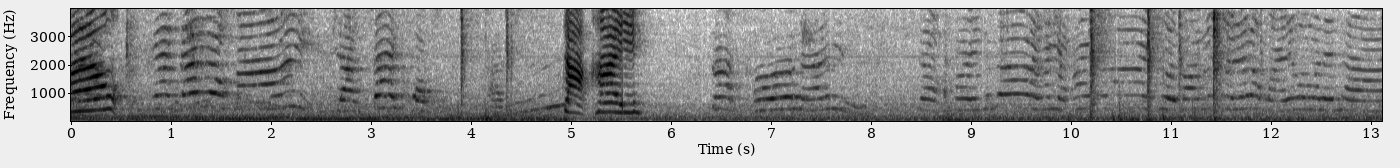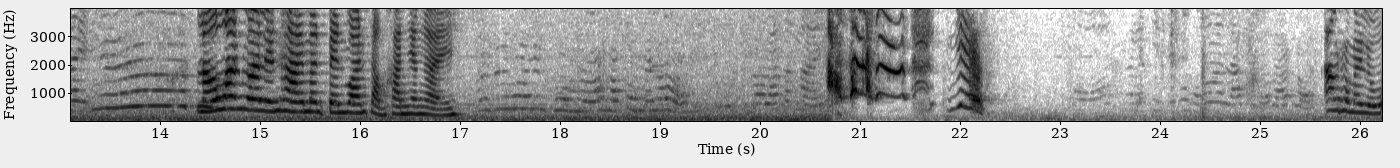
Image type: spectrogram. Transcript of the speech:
แล้ว แล้ววันวาเลนไทน์มันเป็นวันสำคัญยังไง มัล้าทำไมรู้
